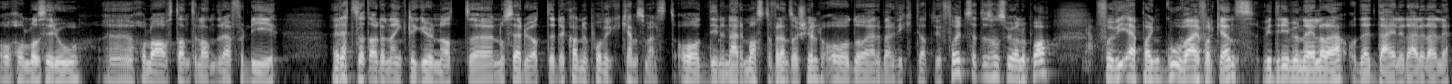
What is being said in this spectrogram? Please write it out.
å holde oss i ro, uh, holde avstand til andre, fordi Rett og slett av den enkle grunn at uh, nå ser du at det kan jo påvirke hvem som helst, og dine nærmeste for den saks skyld, og da er det bare viktig at vi fortsetter sånn som vi holder på. For vi er på en god vei, folkens. Vi driver og nailer det, og det er deilig, deilig, deilig.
